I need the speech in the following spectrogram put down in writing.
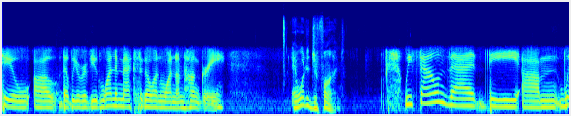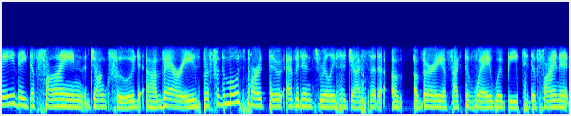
two uh, that we reviewed: one in Mexico and one on Hungary. And what did you find? We found that the um, way they define junk food uh, varies, but for the most part, the evidence really suggests that a, a, very effective way would be to define it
